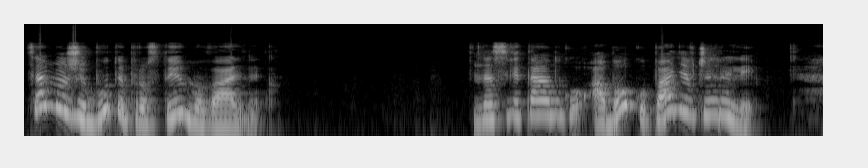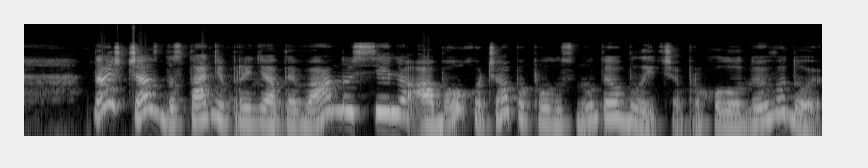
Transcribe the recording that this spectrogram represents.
Це може бути простий умивальник на світанку або купання в джерелі. В наш час достатньо прийняти ванну сіллю або хоча б ополоснути обличчя прохолодною водою,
